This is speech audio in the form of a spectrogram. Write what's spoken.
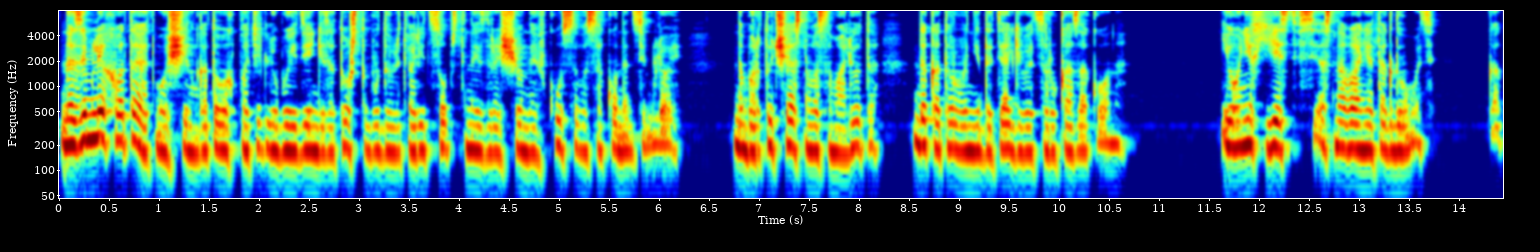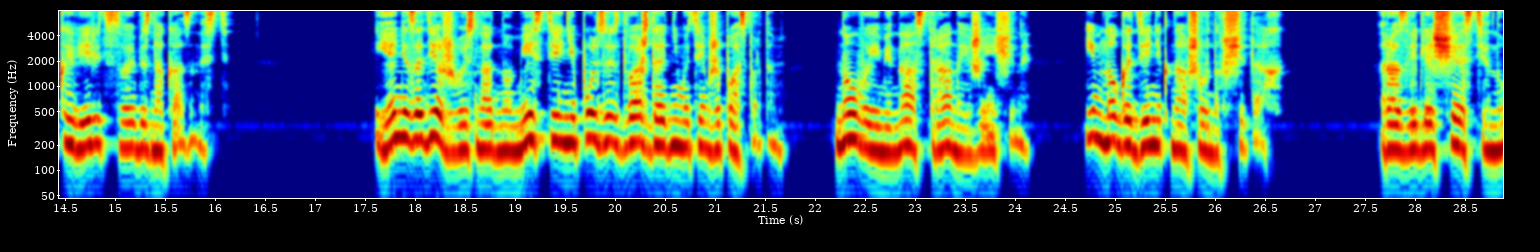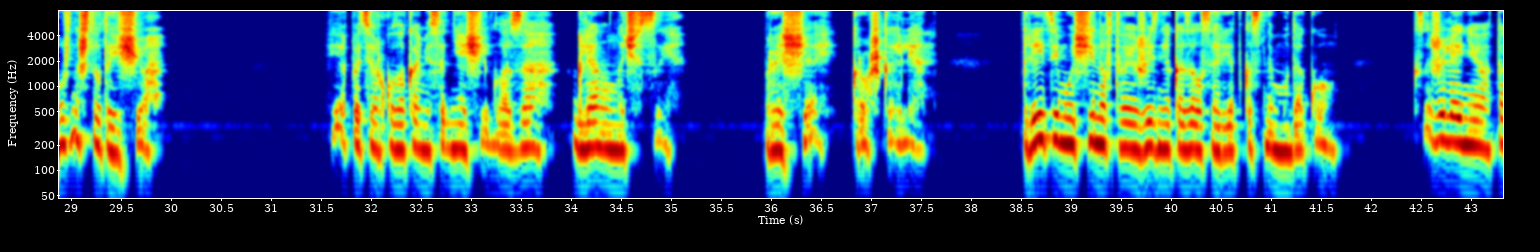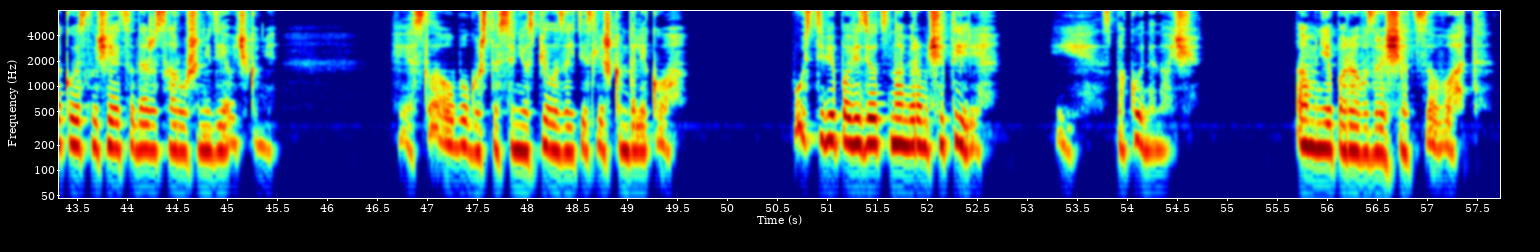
На Земле хватает мужчин, готовых платить любые деньги за то, чтобы удовлетворить собственные извращенные вкусы высоко над землей, на борту частного самолета, до которого не дотягивается рука закона. И у них есть все основания так думать, как и верить в свою безнаказанность. Я не задерживаюсь на одном месте и не пользуюсь дважды одним и тем же паспортом. Новые имена, страны и женщины. И много денег на офшорных счетах. Разве для счастья нужно что-то еще? Я потер кулаками соднящие глаза, глянул на часы. Прощай, крошка Элен. Третий мужчина в твоей жизни оказался редкостным мудаком. К сожалению, такое случается даже с хорошими девочками. И слава богу, что все не успело зайти слишком далеко. Пусть тебе повезет с номером четыре. И спокойной ночи. А мне пора возвращаться в ад.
